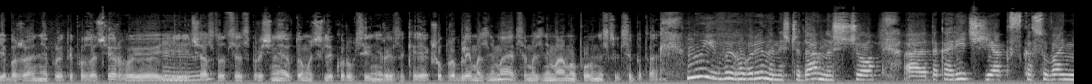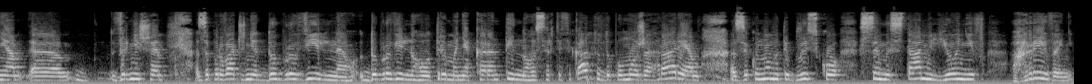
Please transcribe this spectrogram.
є бажання пройти поза чергою, і часто це спричиняє в тому числі корупційні ризики. Якщо проблема знімається, ми знімаємо повністю ці питання. Ну і ви говорили нещодавно, що е, така річ, як скасування, е, верніше запровадження добровільного добровільного отримання карантинного сертифікату допоможе аграріям зекономити близько 700 мільйонів гривень.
